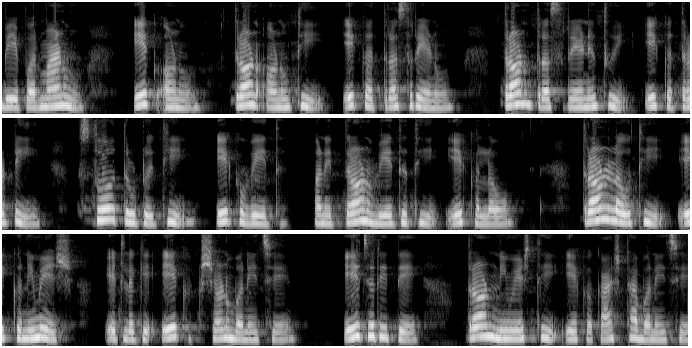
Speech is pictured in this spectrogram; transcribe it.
બે પરમાણુ, એક અણુ, ત્રણ અણુથી એક ત્રસરેણુ, ત્રણ ત્રસરેણુથી એક ત્રટી, સો ત્રુટીથી એક વેધ અને ત્રણ વેધથી એક લવ. ત્રણ લવથી એક નિમેષ એટલે કે એક ક્ષણ બને છે. એ જ રીતે ત્રણ નિમેષથી એક કાષ્ઠા બને છે.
